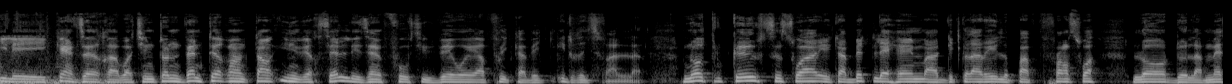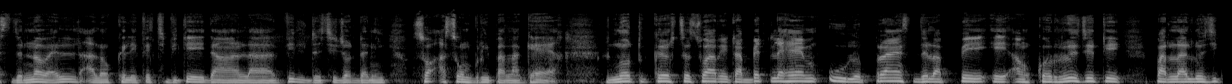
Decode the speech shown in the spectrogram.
Il est 15h à Washington, 20h en temps universel. Les infos sur VOA Afrique avec Idriss Fall. Notre cœur ce soir est à Bethléem, a déclaré le pape François lors de la messe de Noël, alors que les festivités dans la ville de Cisjordanie sont assombries par la guerre. Notre cœur ce soir est à Bethléem, où le prince de la paix est encore rejeté par la logique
